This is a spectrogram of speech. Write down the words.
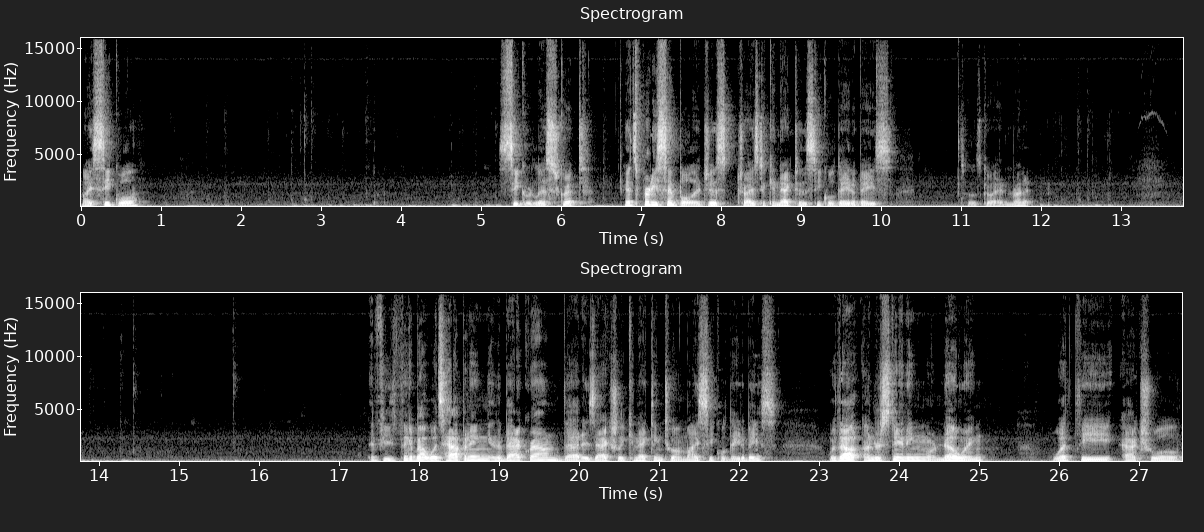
MySQL secretless script. It's pretty simple. It just tries to connect to the SQL database. So let's go ahead and run it. If you think about what's happening in the background, that is actually connecting to a MySQL database without understanding or knowing what the actual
